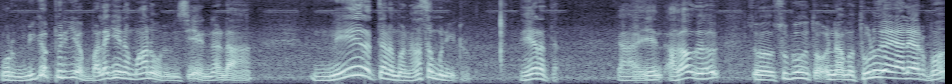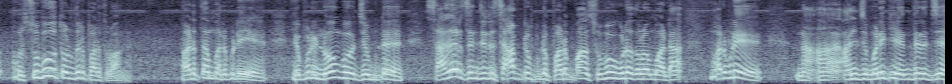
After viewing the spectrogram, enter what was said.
ஒரு மிகப்பெரிய பலகீனமான ஒரு விஷயம் என்னன்னா நேரத்தை நம்ம நாசம் பண்ணிகிட்டு இருக்கோம். நேரத்தை. அதாவது சு- நம்ம தொழுகையாலையாக இருப்போம். அவர் சுபுக தொழுதுட்டு படுத்துருவாங்க. படுத்தா மறுபடியும் எப்படி நோன்பு வச்சுவிட்டு சகர் செஞ்சுட்டு சாப்பிட்டு படுப்பான் சுபு கூட தொழ மாட்டான். மறுபடியும் நான் அஞ்சு மணிக்கு எந்திரிச்சு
